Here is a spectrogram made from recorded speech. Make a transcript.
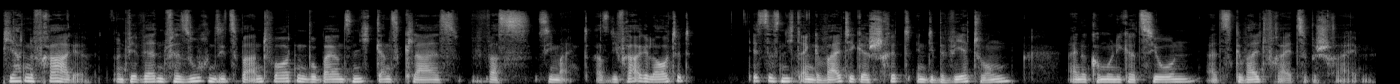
Pia hat eine Frage und wir werden versuchen, sie zu beantworten, wobei uns nicht ganz klar ist, was sie meint. Also die Frage lautet, ist es nicht ein gewaltiger Schritt in die Bewertung, eine Kommunikation als gewaltfrei zu beschreiben?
